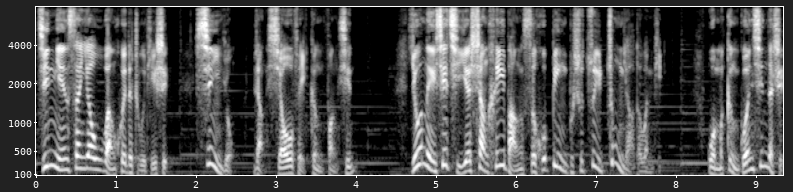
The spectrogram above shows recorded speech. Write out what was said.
今年三幺五晚会的主题是“信用让消费更放心”。有哪些企业上黑榜，似乎并不是最重要的问题。我们更关心的是，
